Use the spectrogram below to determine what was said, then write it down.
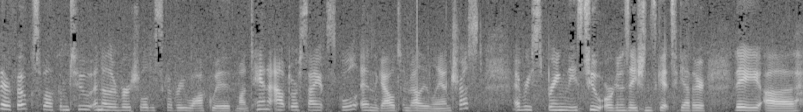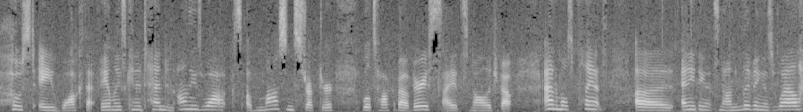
there folks, welcome to another virtual discovery walk with Montana Outdoor Science School and the Gallatin Valley Land Trust. Every spring these two organizations get together. They uh, host a walk that families can attend and on these walks a Moss instructor will talk about various science knowledge about animals, plants, uh, anything that's non-living as well.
